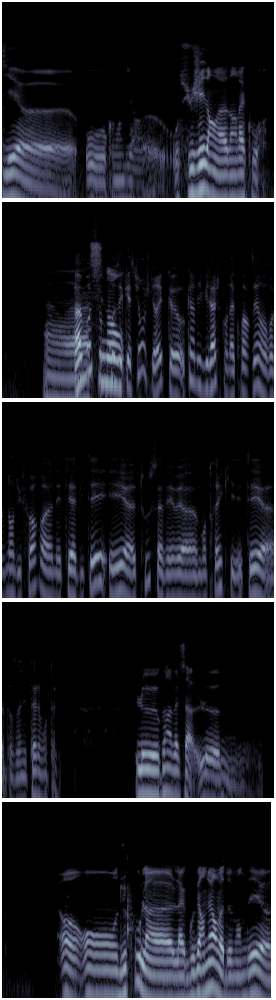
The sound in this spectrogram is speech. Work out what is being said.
qui est euh, au comment dire euh, au sujet dans la dans la cour. Euh, Ah, moi, si on me sinon, pose des questions, je dirais qu'aucun des villages qu'on a croisés en revenant du fort euh, n'était habité et euh, tous avaient euh, montré qu'ils étaient euh, dans un état lamentable. Le comment on appelle ça le on- on- du coup la, la gouverneure va demander euh,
